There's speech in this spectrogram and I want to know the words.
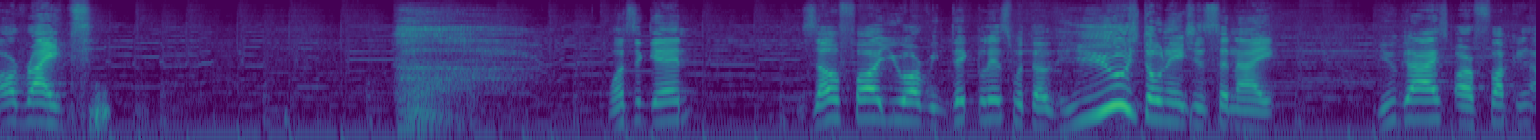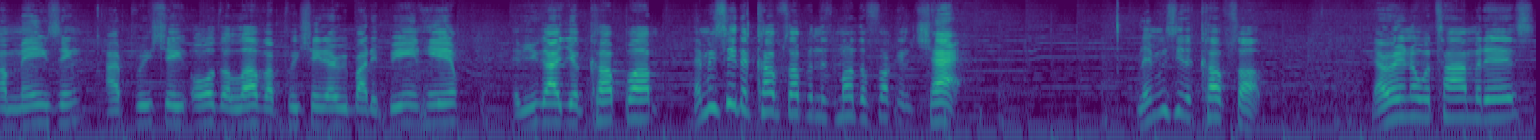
All right. Once again, Zelfar, you are ridiculous with the huge donations tonight. You guys are fucking amazing. I appreciate all the love. I appreciate everybody being here. If you got your cup up, let me see the cups up in this motherfucking chat. Let me see the cups up. Y'all already know what time it is.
